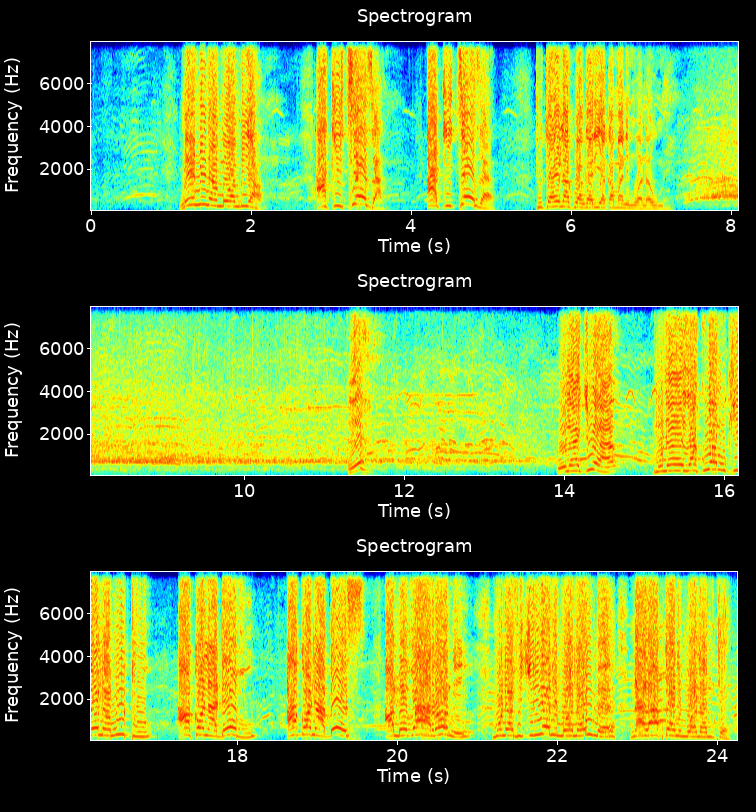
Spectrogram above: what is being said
Mimi namwambia akicheza akicheza tutaenda kuangalia kama ni mwanaume. Eh? unajua mnaweza kuwa mkiona mtu ako na devu ako na bes amevaa rongi mnafikiria ni mwanaume na labda ni mwanamke.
